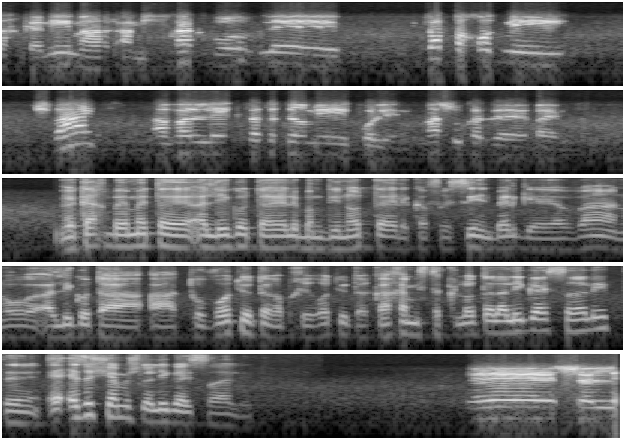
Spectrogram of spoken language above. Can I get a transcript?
שחקנים, המשחק פה לקצת פחות משוויץ, אבל אה, קצת יותר מפולין, משהו כזה באמצע. וכך באמת אה, הליגות האלה במדינות האלה, קפריסין, בלגיה, יוון, או הליגות הטובות יותר, הבכירות יותר, ככה הן מסתכלות על הליגה הישראלית? אה, איזה שם יש לליגה הישראלית? של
